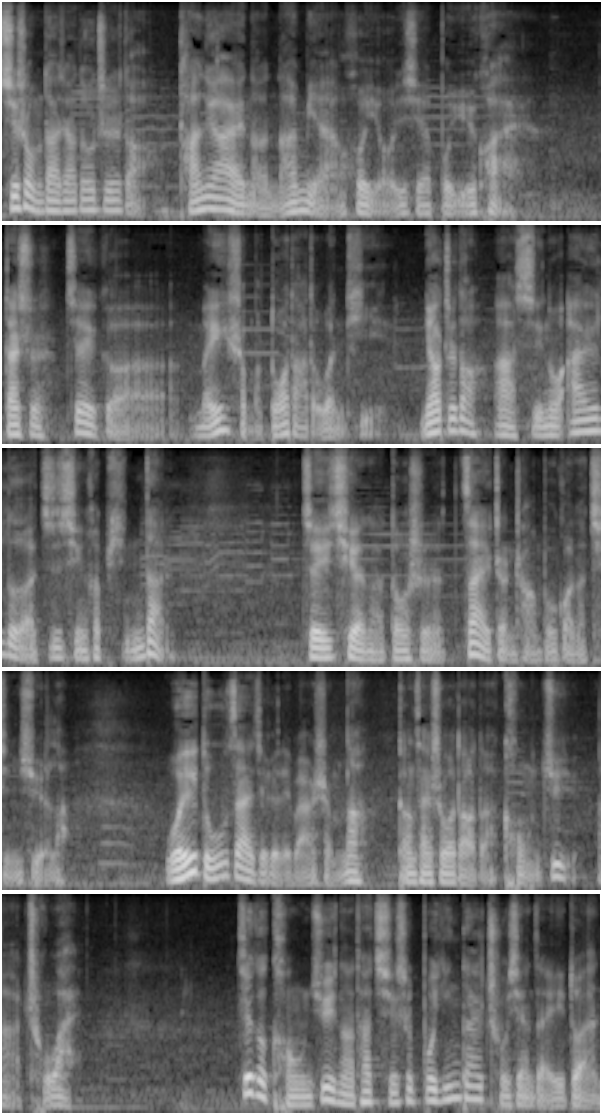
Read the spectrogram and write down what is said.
其实我们大家都知道，谈恋爱呢难免会有一些不愉快，但是这个没什么多大的问题。你要知道啊，喜怒哀乐、激情和平淡，这一切呢都是再正常不过的情绪了。唯独在这个里边什么呢？刚才说到的恐惧啊除外。这个恐惧呢，它其实不应该出现在一段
